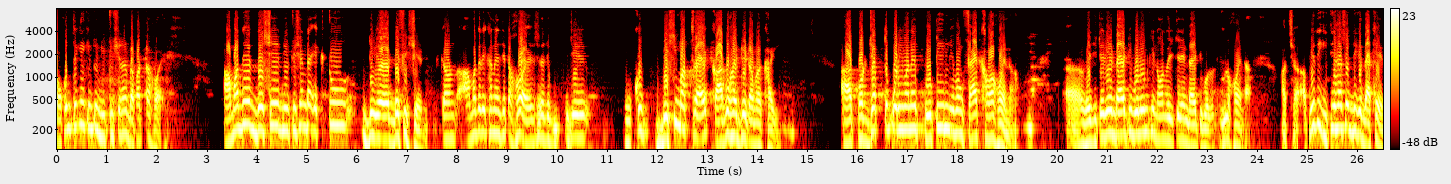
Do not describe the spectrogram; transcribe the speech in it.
তখন থেকেই কিন্তু নিউট্রিশনের ব্যাপারটা হয়। আমাদের দেশে নিউট্রিশনটা একটু ডেফিসিয়েন্ট কারণ আমাদের এখানে যেটা হয়, সেটা যে যে খুব বেশি মাত্রায় কার্বোহাইড্রেট আমরা খাই। আর পর্যাপ্ত পরিমাণে প্রোটিন এবং ফ্যাট খাওয়া হয় না। ভেজিটেরিয়ান ডায়েটই বলুন কি নন ভেজিটেরিয়ান ডায়েটই বলুন এগুলো হয় না। আচ্ছা আপনি যদি ইতিহাসের দিকে দেখেন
